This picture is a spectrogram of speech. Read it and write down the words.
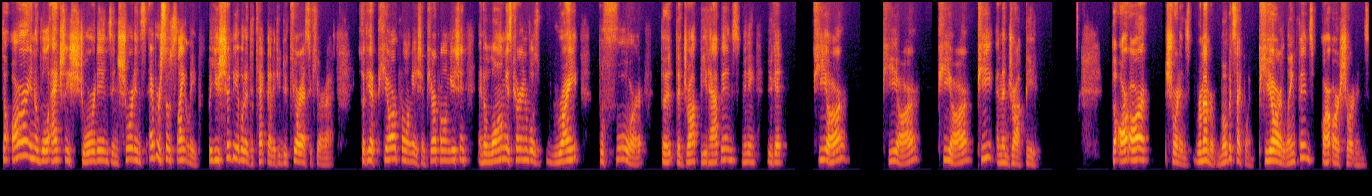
The R interval actually shortens and shortens ever so slightly, but you should be able to detect that if you do QRS to QRS. So if you have PR prolongation, PR prolongation, and the longest PR interval is right before the, the drop beat happens, meaning you get PR, PR, PR, P, and then drop beat. The RR shortens. Remember, Mobitz type 1, PR lengthens, RR shortens.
